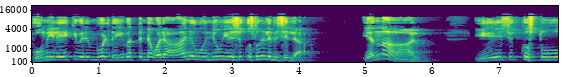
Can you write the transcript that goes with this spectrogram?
ഭൂമിയിലേക്ക് വരുമ്പോൾ ദൈവത്തിന്റെ ഒരാനുകൂല്യവും യേശു ക്രിസ്തുവിന് ലഭിച്ചില്ല. എന്നാൽ യേശു ക്രിസ്തു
